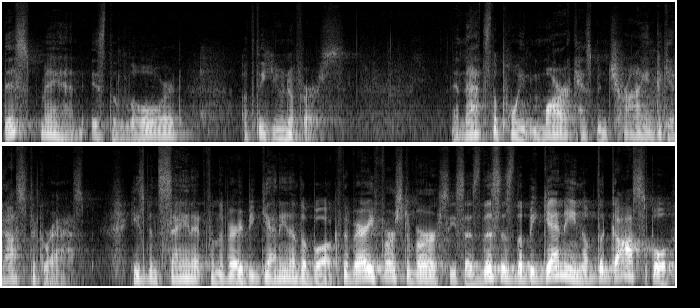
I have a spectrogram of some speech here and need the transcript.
this man is the Lord of the universe. And that's the point Mark has been trying to get us to grasp. He's been saying it from the very beginning of the book. The very first verse, he says, This is the beginning of the gospel,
